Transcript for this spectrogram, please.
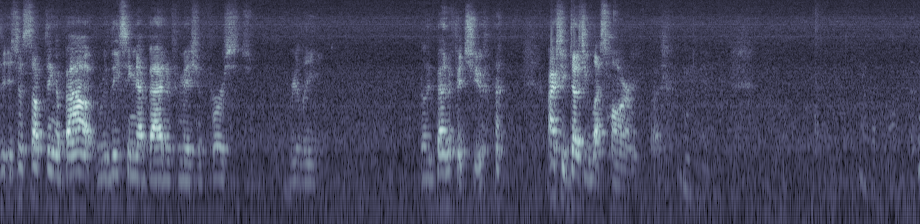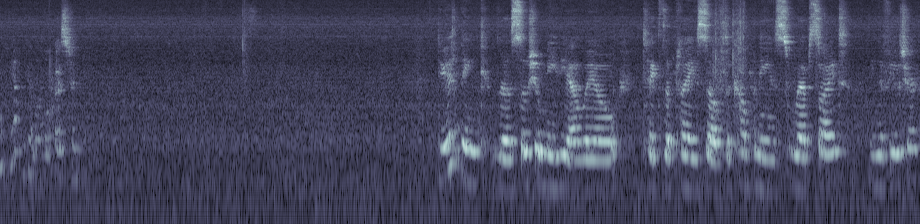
It's just something about releasing that bad information first really, really benefits you. Actually, does you less harm. But. Do you think the social media will take the place of the company's website in the future?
